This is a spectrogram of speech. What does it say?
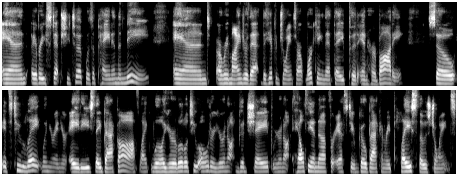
And every step she took was a pain in the knee and a reminder that the hip joints aren't working that they put in her body. So it's too late when you're in your 80s. They back off, like, well, you're a little too old, or you're not in good shape, or you're not healthy enough for us to go back and replace those joints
